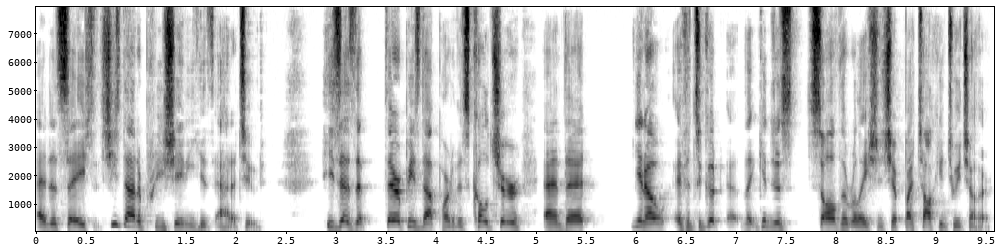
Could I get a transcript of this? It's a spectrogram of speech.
and to say she's not appreciating his attitude. He says that therapy is not part of his culture and that you know, if it's a good, they can just solve the relationship by talking to each other,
